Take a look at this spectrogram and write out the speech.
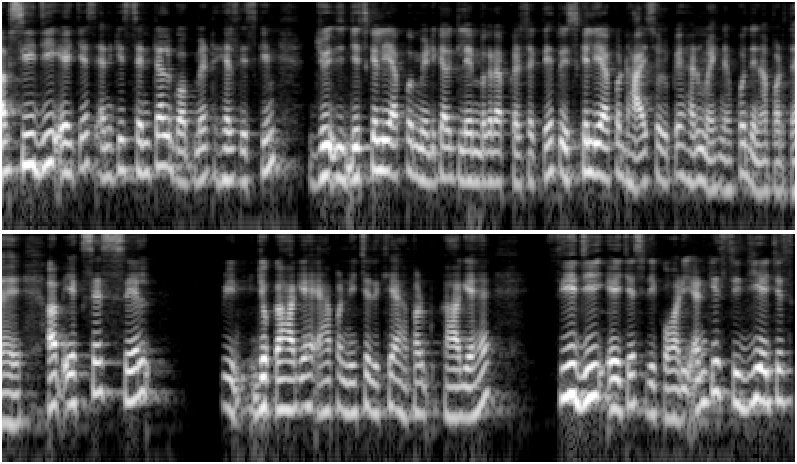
अब सी जी एच एस यानी कि सेंट्रल गवर्नमेंट हेल्थ स्कीम, जो, जिसके लिए आपको मेडिकल क्लेम वगैरह आप कर सकते हैं तो इसके लिए आपको ढाई सौ रुपये हर महीने आपको देना पड़ता है। अब एक्सेस सेल प्रिंट जो कहा गया है, यहाँ पर नीचे देखिए, यहाँ पर कहा गया है C G H S recovery यानी कि सी जी एच एस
